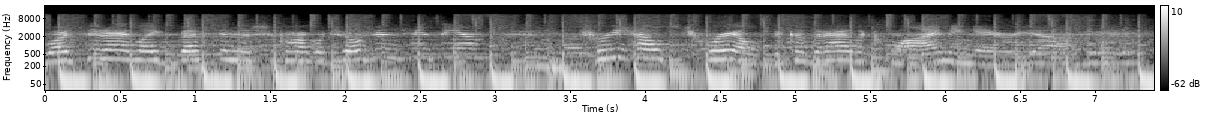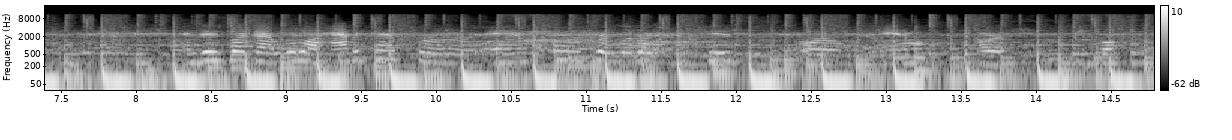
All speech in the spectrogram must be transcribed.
What did I like best in the Chicago Children's Museum? Treehouse Trails because it has a climbing area. And there's like a little habitat for animals, for little kids or animals or people.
